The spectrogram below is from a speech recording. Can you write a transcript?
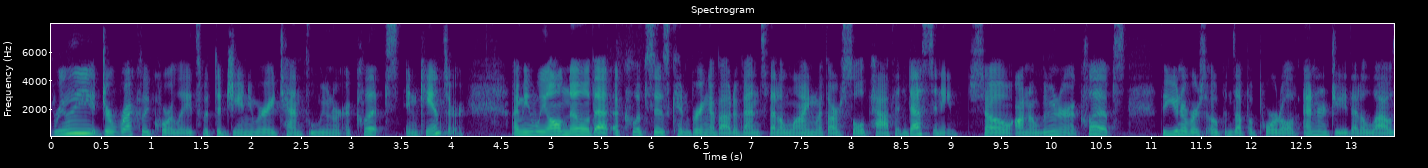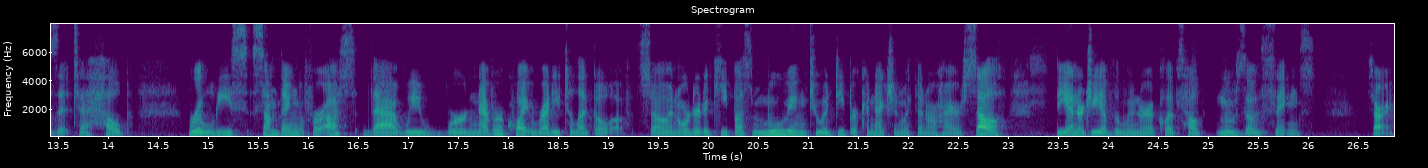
really directly correlates with the January 10th lunar eclipse in Cancer. I mean, we all know that eclipses can bring about events that align with our soul path and destiny. So, on a lunar eclipse, the universe opens up a portal of energy that allows it to help release something for us that we were never quite ready to let go of. So, in order to keep us moving to a deeper connection within our higher self, the energy of the lunar eclipse helps moves those things. Sorry.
